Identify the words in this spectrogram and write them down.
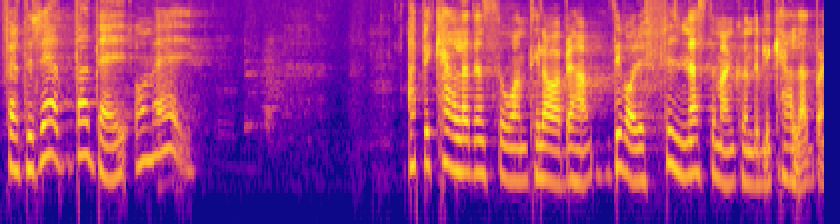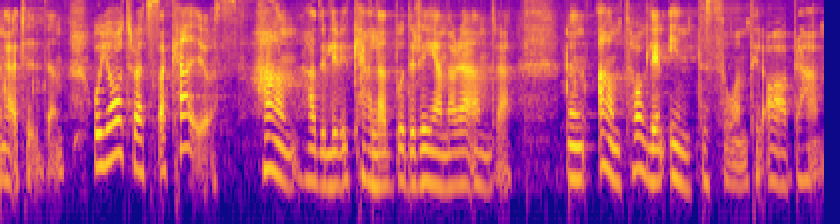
för att rädda dig och mig. Att bli kallad en son till Abraham, det var det finaste man kunde bli kallad på den här tiden. Och jag tror att Sackaios, han hade blivit kallad både det ena och det andra, men antagligen inte son till Abraham.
